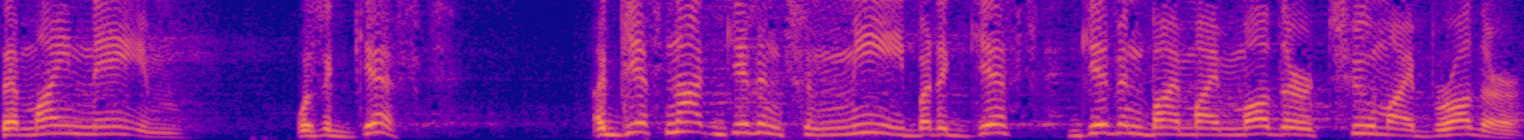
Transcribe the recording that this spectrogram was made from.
that my name was a gift. A gift not given to me, but a gift given by my mother to my brother.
